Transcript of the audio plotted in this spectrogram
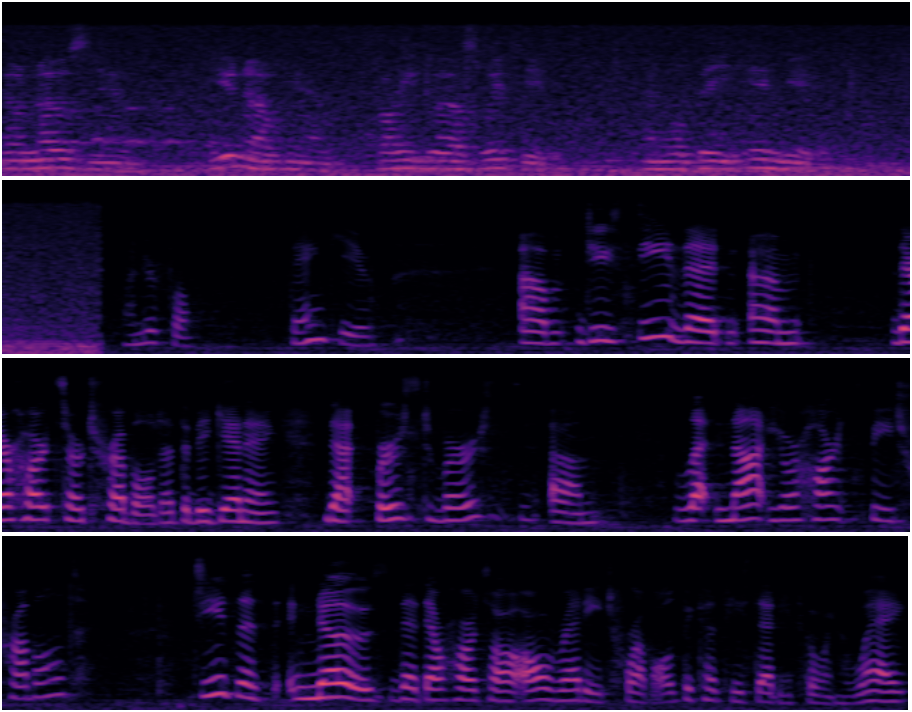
nor knows him. You know him, for he dwells with you and will be in you. Thank you. Um, do you see that um, their hearts are troubled at the beginning? That first verse, um, let not your hearts be troubled. Jesus knows that their hearts are already troubled because he said he's going away.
